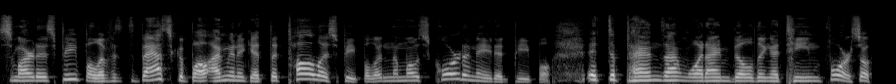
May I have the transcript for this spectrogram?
smartest people. If it's basketball, I'm going to get the tallest people and the most coordinated people. It depends on what I'm building a team for. So,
